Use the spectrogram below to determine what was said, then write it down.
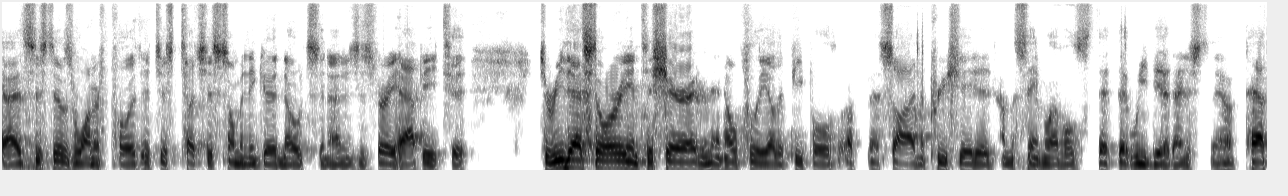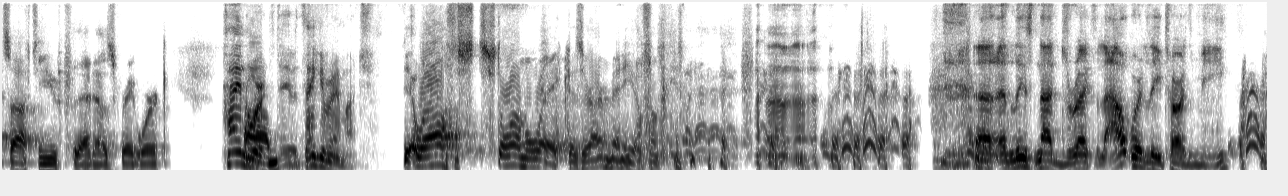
yeah, it's just it was wonderful. It, it just touches so many good notes, and I was just very happy to to read that story and to share it, and, and hopefully other people uh, saw it and appreciated it on the same levels that that we did. I just you know, hats off to you for that. That was great work. Kind words, um, David. Thank you very much. Yeah, well, store them away because there aren't many of them. uh, at least not directed outwardly towards me.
